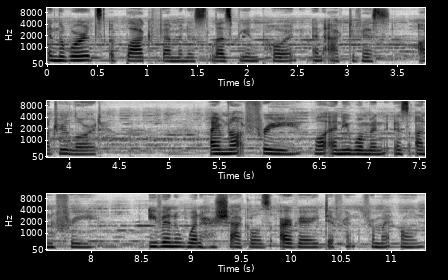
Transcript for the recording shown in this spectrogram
In the words of black feminist, lesbian poet, and activist Audre Lorde, I am not free while any woman is unfree, even when her shackles are very different from my own.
